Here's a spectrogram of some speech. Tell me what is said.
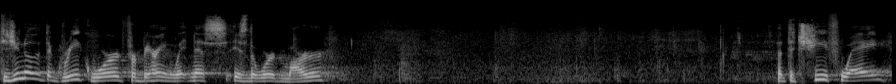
Did you know that the Greek word for bearing witness is the word martyr? That the chief way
